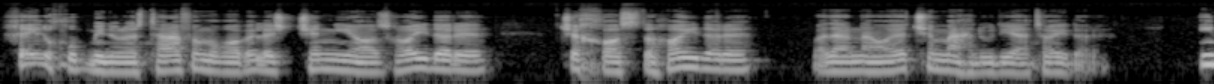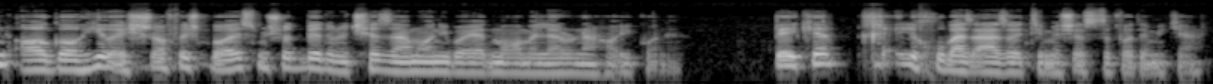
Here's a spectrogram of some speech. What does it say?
خیلی خوب می‌دونست طرف مقابلش چه نیازهایی داره چه خواسته هایی داره و در نهایت چه محدودیت هایی داره. این آگاهی و اشرافش باعث می‌شد بدونه چه زمانی باید معامله رو نهایی کنه. بیکر خیلی خوب از اعضای تیمش استفاده می‌کرد.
